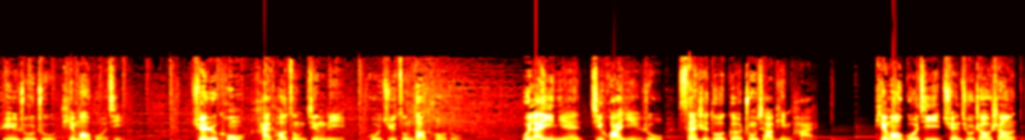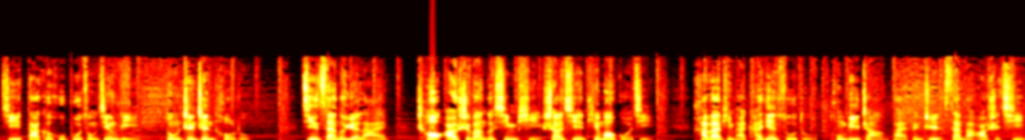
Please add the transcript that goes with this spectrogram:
云入驻天猫国际，全日空海淘总经理。古居宗道透露，未来一年计划引入三十多个中小品牌。天猫国际全球招商及大客户部总经理董真真透露，近三个月来，超二十万个新品上线天猫国际，海外品牌开店速度同比涨百分之三百二十七。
